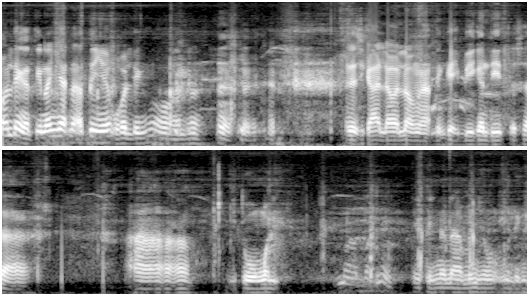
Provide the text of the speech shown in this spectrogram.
uling. Tingnan niya natin yung uling mo. Ano? Kasi si Kalolong, ating kaibigan dito sa ah itungol. Titingnan namin yung uling.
